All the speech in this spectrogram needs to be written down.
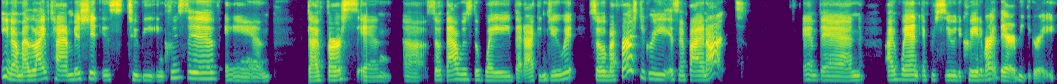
you know, my lifetime mission is to be inclusive and diverse. And uh, so that was the way that I can do it. So my first degree is in fine art. And then I went and pursued a creative art therapy degree.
